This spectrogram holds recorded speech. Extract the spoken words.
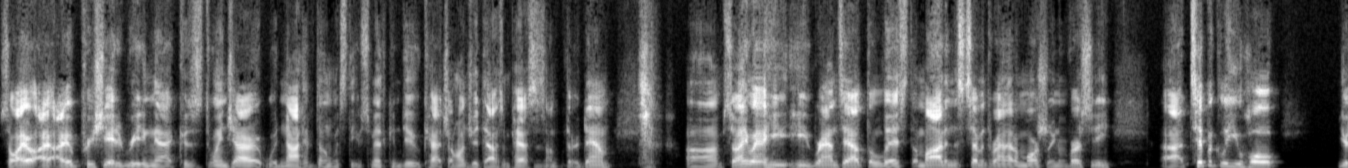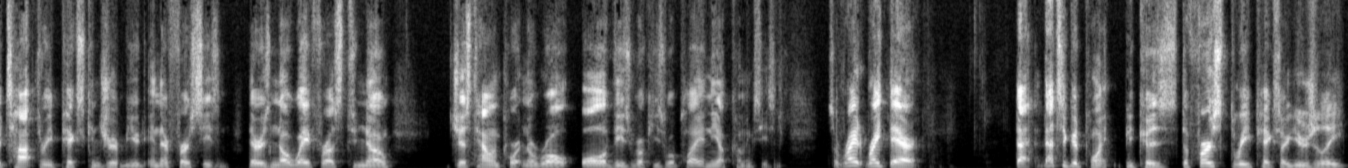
so I, I, I appreciated reading that because Dwayne Jarrett would not have done what Steve Smith can do, catch 100,000 passes on third down. Um, so anyway, he he rounds out the list. Ahmad in the seventh round out of Marshall University. Uh, typically, you hope your top three picks contribute in their first season. There is no way for us to know just how important a role all of these rookies will play in the upcoming season. So right right there, that that's a good point because the first three picks are usually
